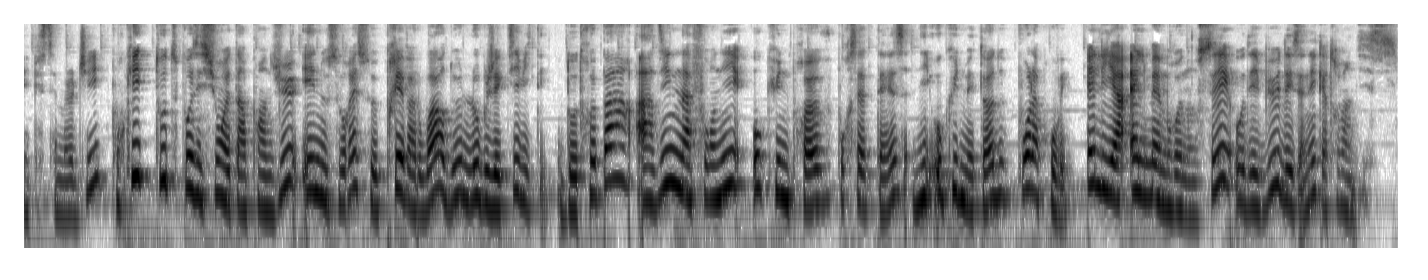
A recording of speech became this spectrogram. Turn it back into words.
epistemology, pour qui toute position est un point de vue et ne saurait se prévaloir de l'objectivité. D'autre part, Harding n'a fourni aucune preuve pour cette thèse, ni aucune méthode pour la prouver. Elle y a elle-même renoncé au début des années 90.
